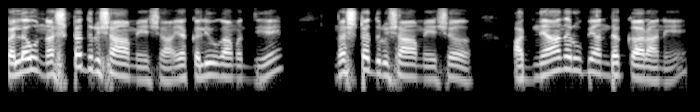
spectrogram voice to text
कलव नष्टदृशामेषा या कलियुगामध्ये नष्ट दृशामेश अज्ञान रूपी अंधकाराने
